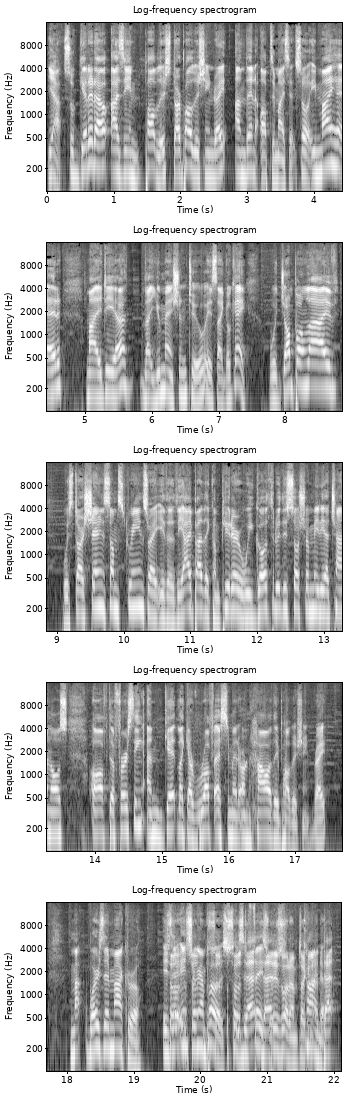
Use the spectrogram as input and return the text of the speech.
Yeah, so get it out as in publish, start publishing, right? And then optimize it. So in my head, my idea that you mentioned too is like, okay, we jump on live, we start sharing some screens, right? Either the iPad, the computer, we go through the social media channels of the first thing and get like a rough estimate on how are they're publishing, right? Ma- where's their macro? Is there Instagram so, post? So, is that, that is what I'm talking Kinda. about. That,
